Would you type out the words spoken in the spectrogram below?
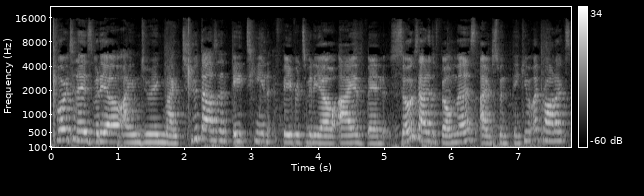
For today's video, I am doing my 2018 favorites video. I have been so excited to film this. I've just been thinking about my products.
